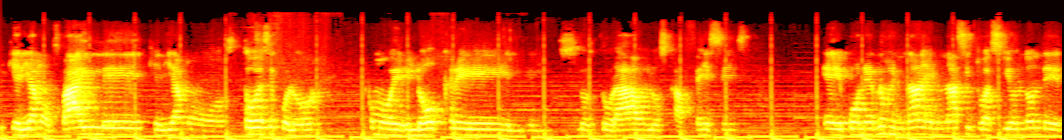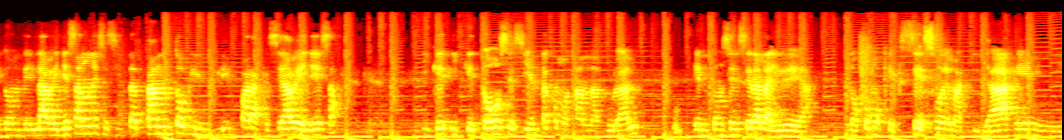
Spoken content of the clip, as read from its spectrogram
Y queríamos baile, queríamos todo ese color como el ocre, los dorados, los cafeses, eh, ponernos en una, en una situación donde, donde la belleza no necesita tanto blin para que sea belleza y que, y que todo se sienta como tan natural. Entonces era la idea, no como que exceso de maquillaje ni,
